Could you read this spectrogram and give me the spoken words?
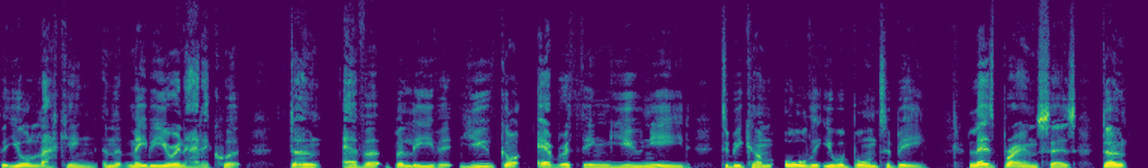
that you're lacking and that maybe you're inadequate. Don't ever believe it. You've got everything you need to become all that you were born to be. Les Brown says, Don't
